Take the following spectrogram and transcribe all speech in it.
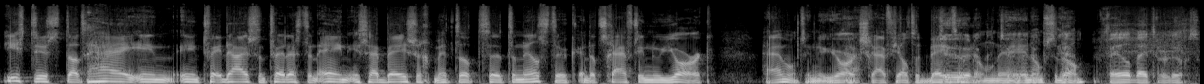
is dus dat hij in, in 2000, 2001 is hij bezig met dat eh, toneelstuk. En dat schrijft in New York. Hè, want in New York schrijf je altijd beter Tuurlijk, dan eh, in. Amsterdam. Ja, veel betere lucht.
